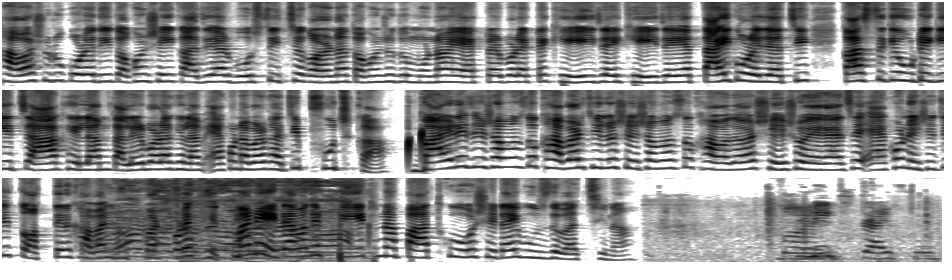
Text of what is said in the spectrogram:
খাওয়া শুরু করে দিই তখন সেই কাজে আর বসতে ইচ্ছে করে না। তখন শুধু মনে হয় একটার পর একটা খেয়েই যাই খেয়েই যাই আর তাই করে যাচ্ছি। কাজ থেকে উঠে গিয়ে চা খেলাম তালের বড়া খেলাম এখন আবার খাচ্ছি ফুচকা। বাইরে যে সমস্ত খাবার ছিল সে সমস্ত খাওয়া দাওয়া শেষ হয়ে গেছে। এখন এসেছি তত্ত্বের খাবার লুটপাট করে খেতে। মানে এটা আমাদের পেট না পাতকুয়ো সেটাই বুঝতে পারছি না। মিক্স ড্রাই ফ্রুট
